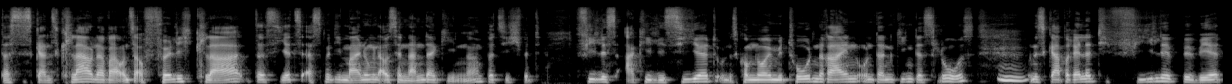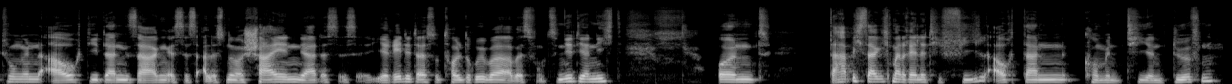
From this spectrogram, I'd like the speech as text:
Das ist ganz klar und da war uns auch völlig klar, dass jetzt erstmal die Meinungen auseinandergehen. Ne? Plötzlich wird vieles agilisiert und es kommen neue Methoden rein und dann ging das los. Mhm. Und es gab relativ viele Bewertungen auch, die dann sagen, es ist alles nur Schein, ja, das ist, ihr redet da so toll drüber, aber es funktioniert ja nicht. Und da habe ich, sage ich mal, relativ viel auch dann kommentieren dürfen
